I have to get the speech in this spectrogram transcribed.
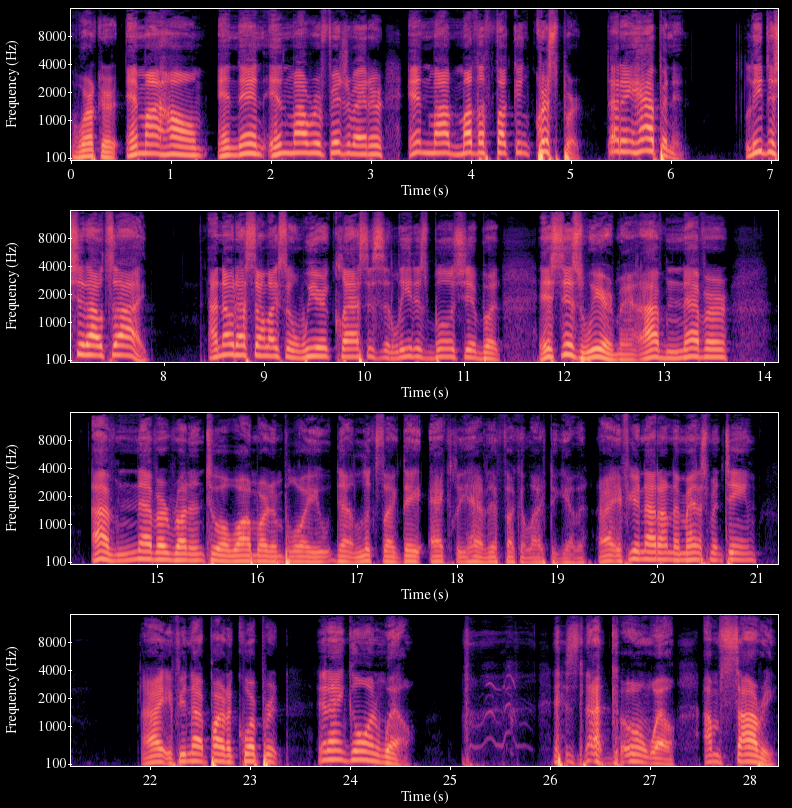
worker in my home and then in my refrigerator in my motherfucking crisper. That ain't happening. Leave the shit outside. I know that sounds like some weird classist elitist bullshit, but it's just weird, man. I've never I've never run into a Walmart employee that looks like they actually have their fucking life together. All right. If you're not on the management team, all right, if you're not part of corporate, it ain't going well. it's not going well. I'm sorry.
